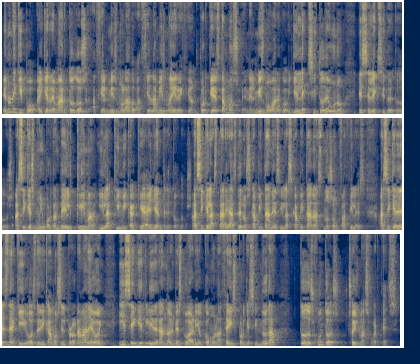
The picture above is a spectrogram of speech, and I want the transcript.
En un equipo hay que remar todos hacia el mismo lado, hacia la misma dirección, porque estamos en el mismo barco y el éxito de uno es el éxito de todos. Así que es muy importante el clima y la química que haya entre todos. Así que las tareas de los capitanes y las capitanas no son fáciles. Así que desde aquí os dedicamos el programa de hoy y liderando el vestuario como lo hacéis porque sin duda todos juntos sois más fuertes.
